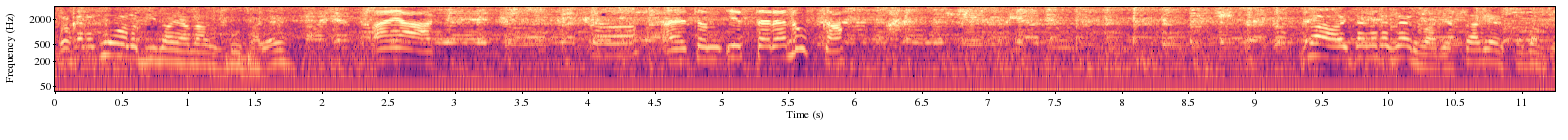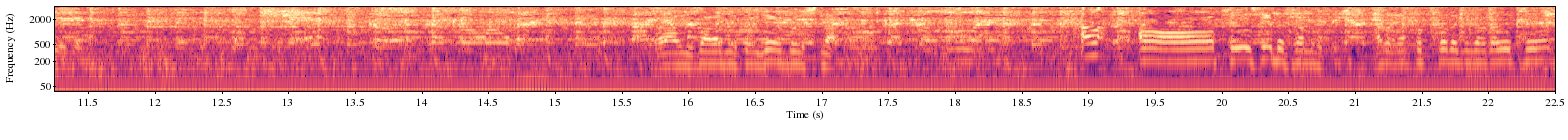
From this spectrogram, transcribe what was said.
Trochę by było do ginania na buta, nie? A jak? Ale to jest terenówka. No i taka rezerwa, wiesz, tak jest, to dobrze jest. Ja już dalej nie powiedziałem, bo już szlak. O, o, przeniesiemy samochód. Ale ja pod nie rady przyjechać?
